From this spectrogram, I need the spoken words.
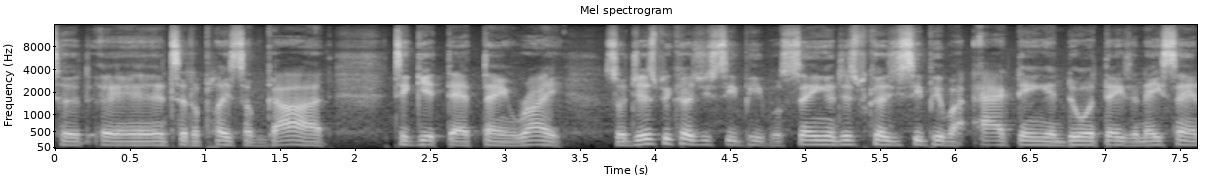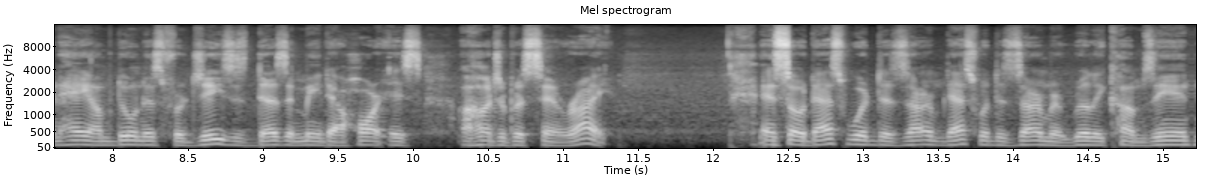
to uh, into the place of God to get that thing right. So just because you see people singing, just because you see people acting and doing things and they saying, "Hey, I'm doing this for Jesus," doesn't mean their heart is 100% right. And so that's where discernment that's where discernment really comes in.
